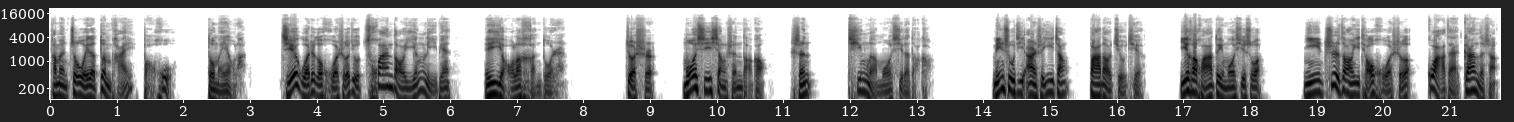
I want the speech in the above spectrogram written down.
他们周围的盾牌保护都没有了。结果这个火蛇就窜到营里边，也咬了很多人。这时摩西向神祷告，神听了摩西的祷告。民数记二十一章八到九节，耶和华对摩西说：“你制造一条火蛇，挂在杆子上，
